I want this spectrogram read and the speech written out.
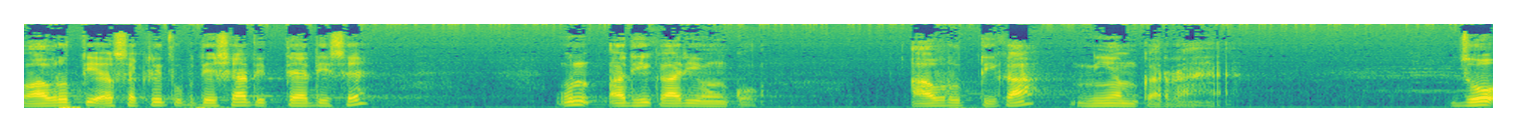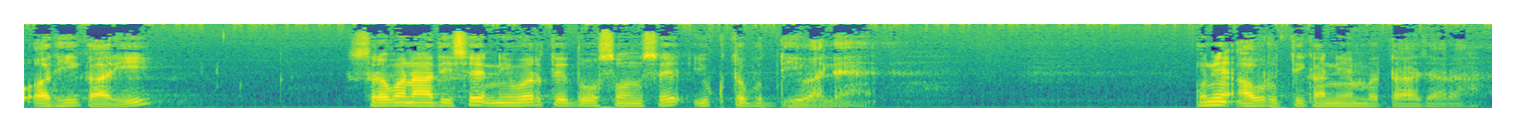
वो आवृत्ति असकृत उपदेशात इत्यादि से उन अधिकारियों को आवृत्ति का नियम कर रहे हैं। जो अधिकारी श्रवणादि से निवर्त दोषों से युक्त बुद्धि वाले हैं। उन्हें आवृत्ति का नियम बताया जा रहा है।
